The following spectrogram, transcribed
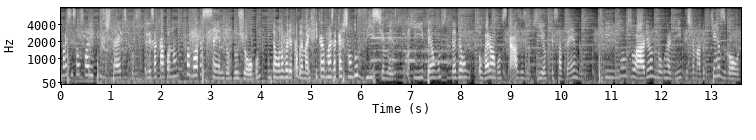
Mas se são só itens estéticos, eles acabam não favorecendo no jogo, então eu não veria problema. Aí fica mais a questão do vício mesmo. Que tem alguns, teve, houveram alguns casos que eu fiquei sabendo que um usuário no Reddit chamado Ken's Gold,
